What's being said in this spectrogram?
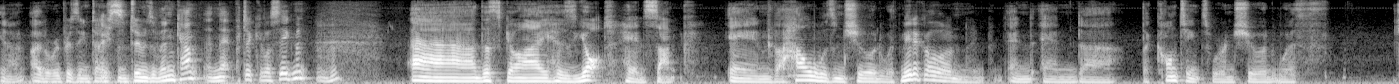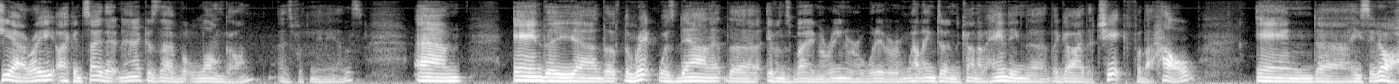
you know, overrepresentation yes. in terms of income in that particular segment. Mm-hmm. Uh, this guy, his yacht had sunk, and the hull was insured with medical, and and and uh, the contents were insured with GRE, I can say that now because they've long gone, as with many others. Um, and the, uh, the, the rep was down at the Evans Bay Marina or whatever in Wellington, kind of handing the, the guy the check for the hull. And uh, he said, "Oh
